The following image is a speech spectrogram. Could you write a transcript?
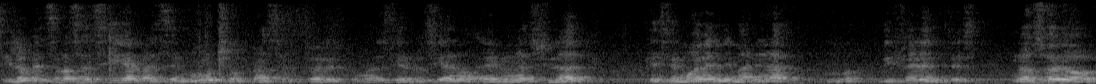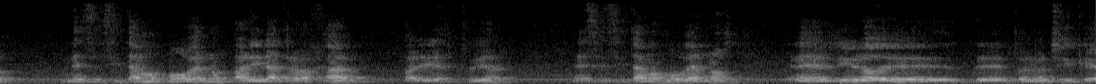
si lo pensamos así, aparecen muchos más actores, como decía Luciano, en una ciudad que se mueven de maneras diferentes. No solo necesitamos movernos para ir a trabajar, para ir a estudiar. Necesitamos movernos, en el libro de, Tonucci que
